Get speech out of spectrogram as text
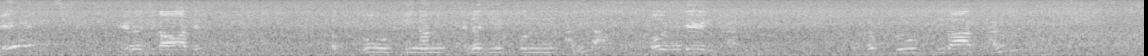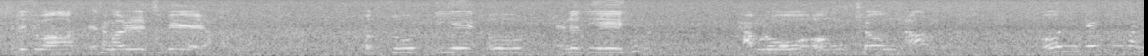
내 에너지가 됐다 특수기는 에너지뿐 아니라 언젠가 특수기가 단 에너지와 세상을 지배 하고 특수기의 그 에너지의 힘은 참으로 엄청나. 언젠가는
